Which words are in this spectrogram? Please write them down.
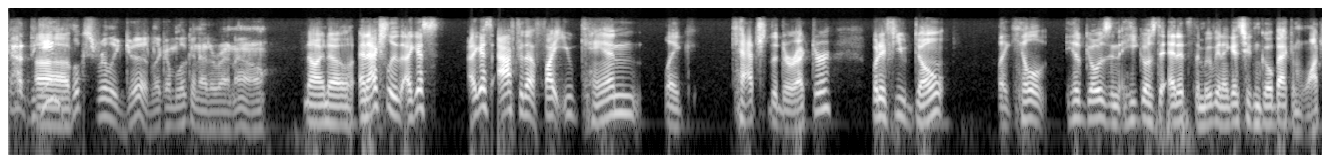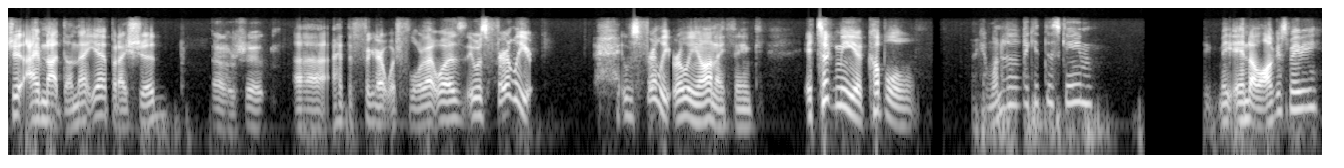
God, the game Uh, looks really good. Like I'm looking at it right now. No, I know. And actually, I guess I guess after that fight, you can like catch the director, but if you don't, like he'll he goes and he goes to edits the movie, and I guess you can go back and watch it. I have not done that yet, but I should. Oh shit. Uh, I had to figure out which floor that was. It was fairly, it was fairly early on, I think. It took me a couple. When did I get this game? End of August, maybe.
